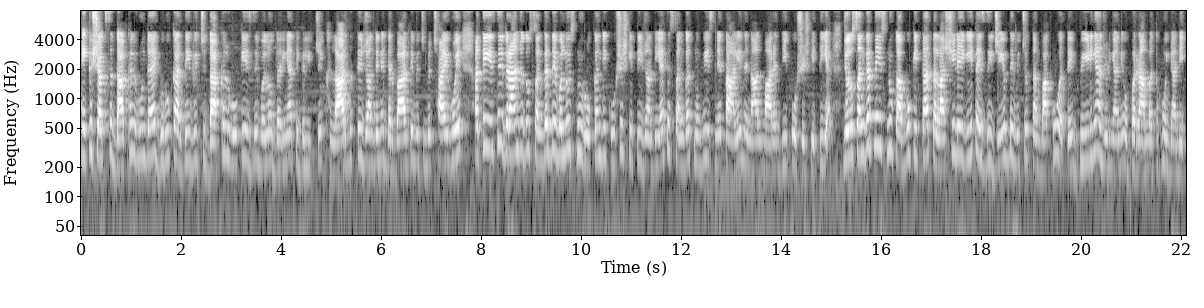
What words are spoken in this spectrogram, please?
ਇੱਕ ਸ਼ਖਸ ਦਾਖਲ ਹੁੰਦਾ ਹੈ। ਗੁਰੂ ਘਰ ਦੇ ਵਿੱਚ ਦਾਖਲ ਹੋ ਕੇ ਇਸ ਦੇ ਵੱਲੋਂ ਦਰੀਆਂ ਤੇ ਗਲੀਚੇ ਖਿਲਾਰ ਦਿੱਤੇ ਜਾਂਦੇ ਨੇ ਦਰਬਾਰ ਦੇ ਵਿੱਚ ਵਿਛਾਏ ਹੋਏ ਅਤੇ ਇਸੇ ਦੌਰਾਨ ਜਦੋਂ ਸੰਗਤ ਦੇ ਵੱਲੋਂ ਇਸ ਨੂੰ ਰੋਕਣ ਦੀ ਕੋਸ਼ਿਸ਼ ਕੀਤੀ ਜਾਂਦੀ ਹੈ ਤੇ ਸੰਗਤ ਨੂੰ ਵੀ ਇਸਨੇ ਤਾਲੇ ਦੇ ਨਾਲ ਮਾਰਨ ਦੀ ਕੋਸ਼ਿਸ਼ ਕੀਤੀ ਹੈ। ਜਦੋਂ ਸੰਗਤ ਨੇ ਇਸ ਨੂੰ ਕਾਬੂ ਕੀਤਾ ਤਲਾਸ਼ੀ ਲਈ ਗਈ ਤਾਂ ਇਸ ਦੀ ਜੇਬ ਦੇ ਵਿੱਚੋਂ ਤੰਬਾਕੂ ਅਤੇ ਬੀੜੀਆਂ ਜਿਹੜੀਆਂ ਨੇ ਉਹ ਬਰਾਮਦ ਹੋਈਆਂ ਨੇ।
